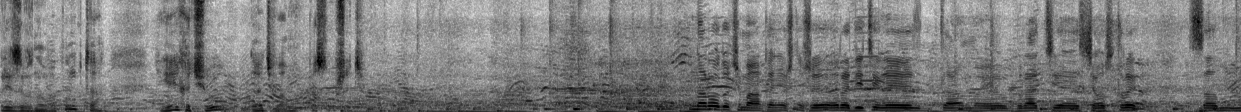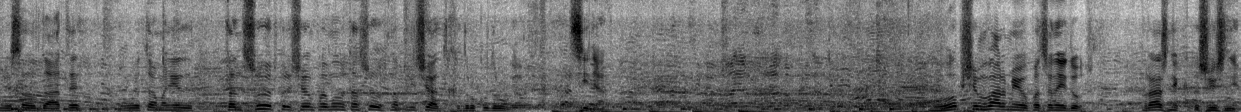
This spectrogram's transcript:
призывного пункта я и хочу дать вам послушать. Народу тьма, конечно же, родители, там братья, сестры, сами солдаты. Вот там они танцуют, причем, по-моему, танцуют на плечах друг у друга, сидя. В общем, в армию пацаны идут. Праздник жизни.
